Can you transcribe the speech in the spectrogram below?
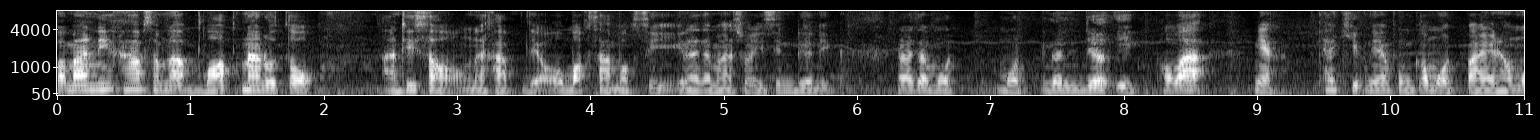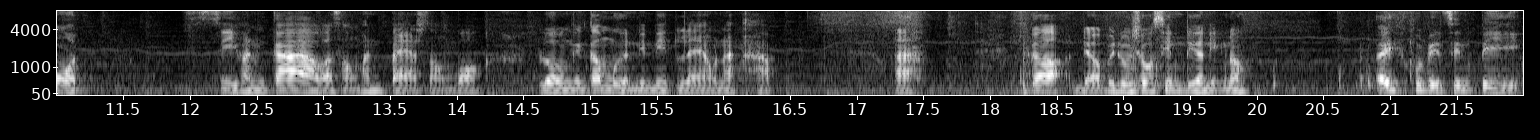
ประมาณนี้ครับสำหรับบล็อกนารูโตะอันที่ 2 นะครับ เดี๋ยวบล็อก3บล็อก4ก็น่าจะมาช่วงอีกสิ้นเดือนอีกน่าจะหมดหมดเงินเยอะอีก เพราะว่าเนี่ย แค่คลิปนี้ผมก็หมดไปทั้งหมด 4,900 กับ 2,800 2บล็อก รวมกันก็หมื่นนิด ๆ แล้วนะครับ อะ ก็เดี๋ยวไปดูช่วงสิ้นเดือนอีกเนาะเอ้ยพูดผิดสิ้นปีอีก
